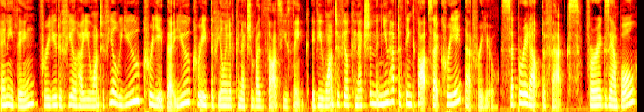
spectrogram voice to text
anything for you to feel how you want to feel. You create that. You create the feeling of connection by the thoughts you think. If you want to feel connection, then you have to think thoughts that create that for you. Separate out the facts. For example,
